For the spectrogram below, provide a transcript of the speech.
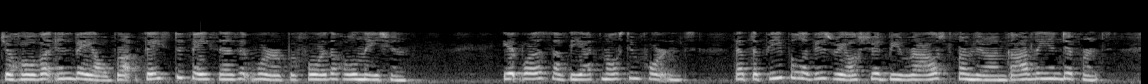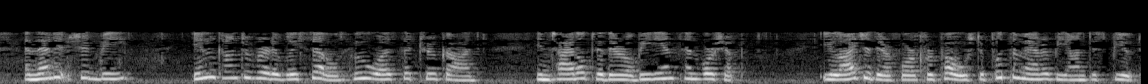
Jehovah and Baal brought face to face, as it were, before the whole nation. It was of the utmost importance that the people of Israel should be roused from their ungodly indifference, and that it should be incontrovertibly settled who was the true God, entitled to their obedience and worship. Elijah therefore proposed to put the matter beyond dispute.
